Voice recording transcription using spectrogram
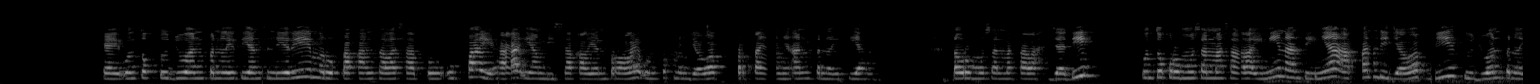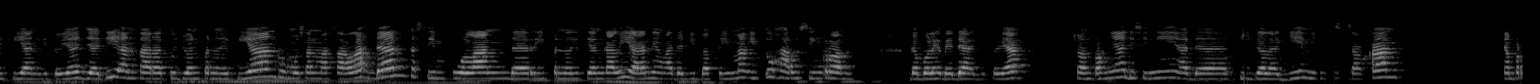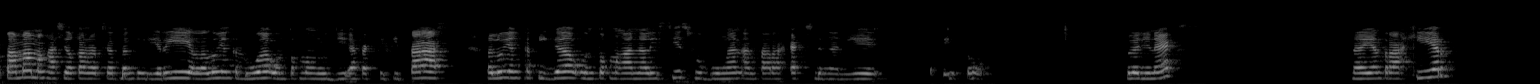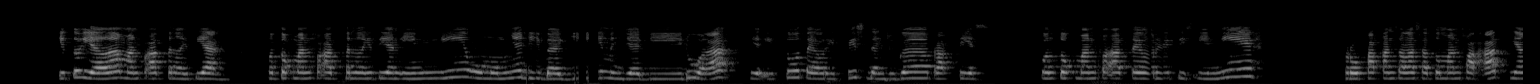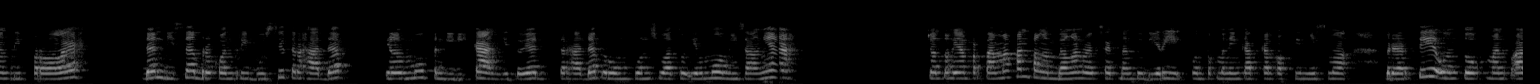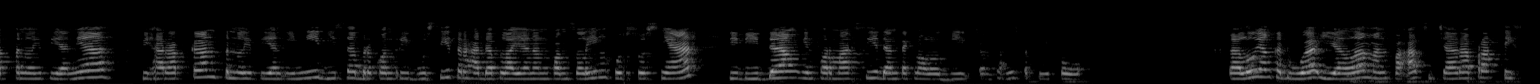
Oke, untuk tujuan penelitian sendiri merupakan salah satu upaya yang bisa kalian peroleh untuk menjawab pertanyaan penelitian atau rumusan masalah. Jadi, untuk rumusan masalah ini nantinya akan dijawab di tujuan penelitian gitu ya. Jadi antara tujuan penelitian, rumusan masalah, dan kesimpulan dari penelitian kalian yang ada di bab 5 itu harus sinkron. Nggak boleh beda gitu ya. Contohnya di sini ada tiga lagi, misalkan yang pertama menghasilkan website bantu diri, lalu yang kedua untuk menguji efektivitas, lalu yang ketiga untuk menganalisis hubungan antara X dengan Y. Seperti itu. Boleh di next? Nah, yang terakhir itu ialah manfaat penelitian. Untuk manfaat penelitian ini umumnya dibagi menjadi dua, yaitu teoritis dan juga praktis. Untuk manfaat teoritis ini merupakan salah satu manfaat yang diperoleh dan bisa berkontribusi terhadap ilmu pendidikan gitu ya terhadap rumpun suatu ilmu. Misalnya contoh yang pertama kan pengembangan website bantu diri untuk meningkatkan optimisme. Berarti untuk manfaat penelitiannya diharapkan penelitian ini bisa berkontribusi terhadap layanan konseling khususnya di bidang informasi dan teknologi. Contohnya seperti itu Lalu yang kedua ialah manfaat secara praktis.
